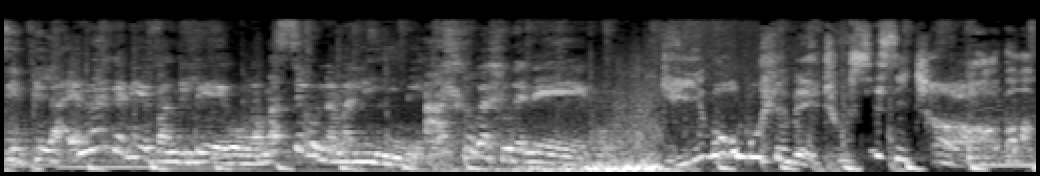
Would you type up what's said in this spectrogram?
siphila enakeni evangileko ngamasiko namalimi ahlukahlukeneko. Yibo ubuhle bethu sisitshaba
